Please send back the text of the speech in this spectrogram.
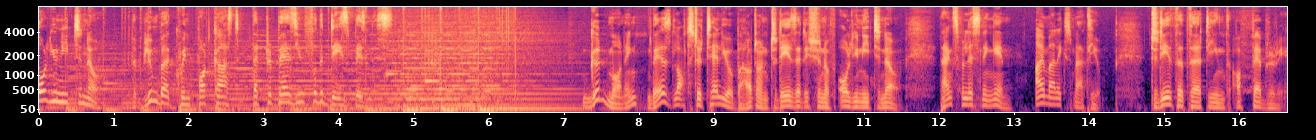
all you need to know, the Bloomberg Quint podcast that prepares you for the day's business. Good morning. There's lots to tell you about on today's edition of All You Need to Know. Thanks for listening in. I'm Alex Matthew. Today is the 13th of February.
